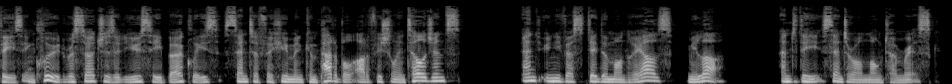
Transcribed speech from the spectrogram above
These include researchers at UC Berkeley's Center for Human Compatible Artificial Intelligence and Université de Montréal's MILA and the Center on Long-Term Risk.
